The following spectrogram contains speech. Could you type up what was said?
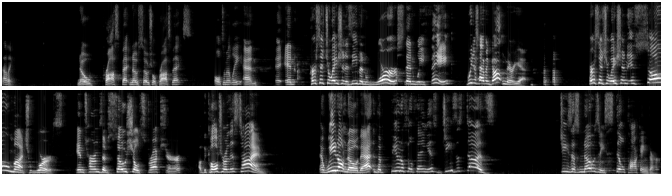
nothing. No prospect, no social prospects, ultimately. And, and her situation is even worse than we think. We just haven't gotten there yet. her situation is so much worse in terms of social structure of the culture of this time. And we don't know that. And the beautiful thing is, Jesus does. Jesus knows, and he's still talking to her.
